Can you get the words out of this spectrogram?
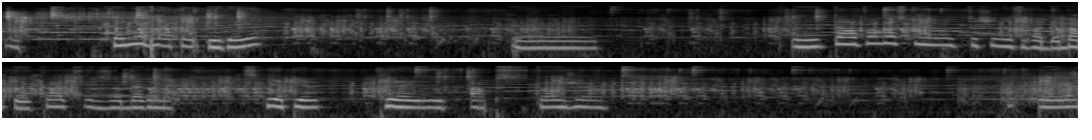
Hmm. Kto nie zna tej gry, yy, to po prostu to się nazywa The Battle Cards, jest za darmo w sklepie Play lub App Store. Yy, Jak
